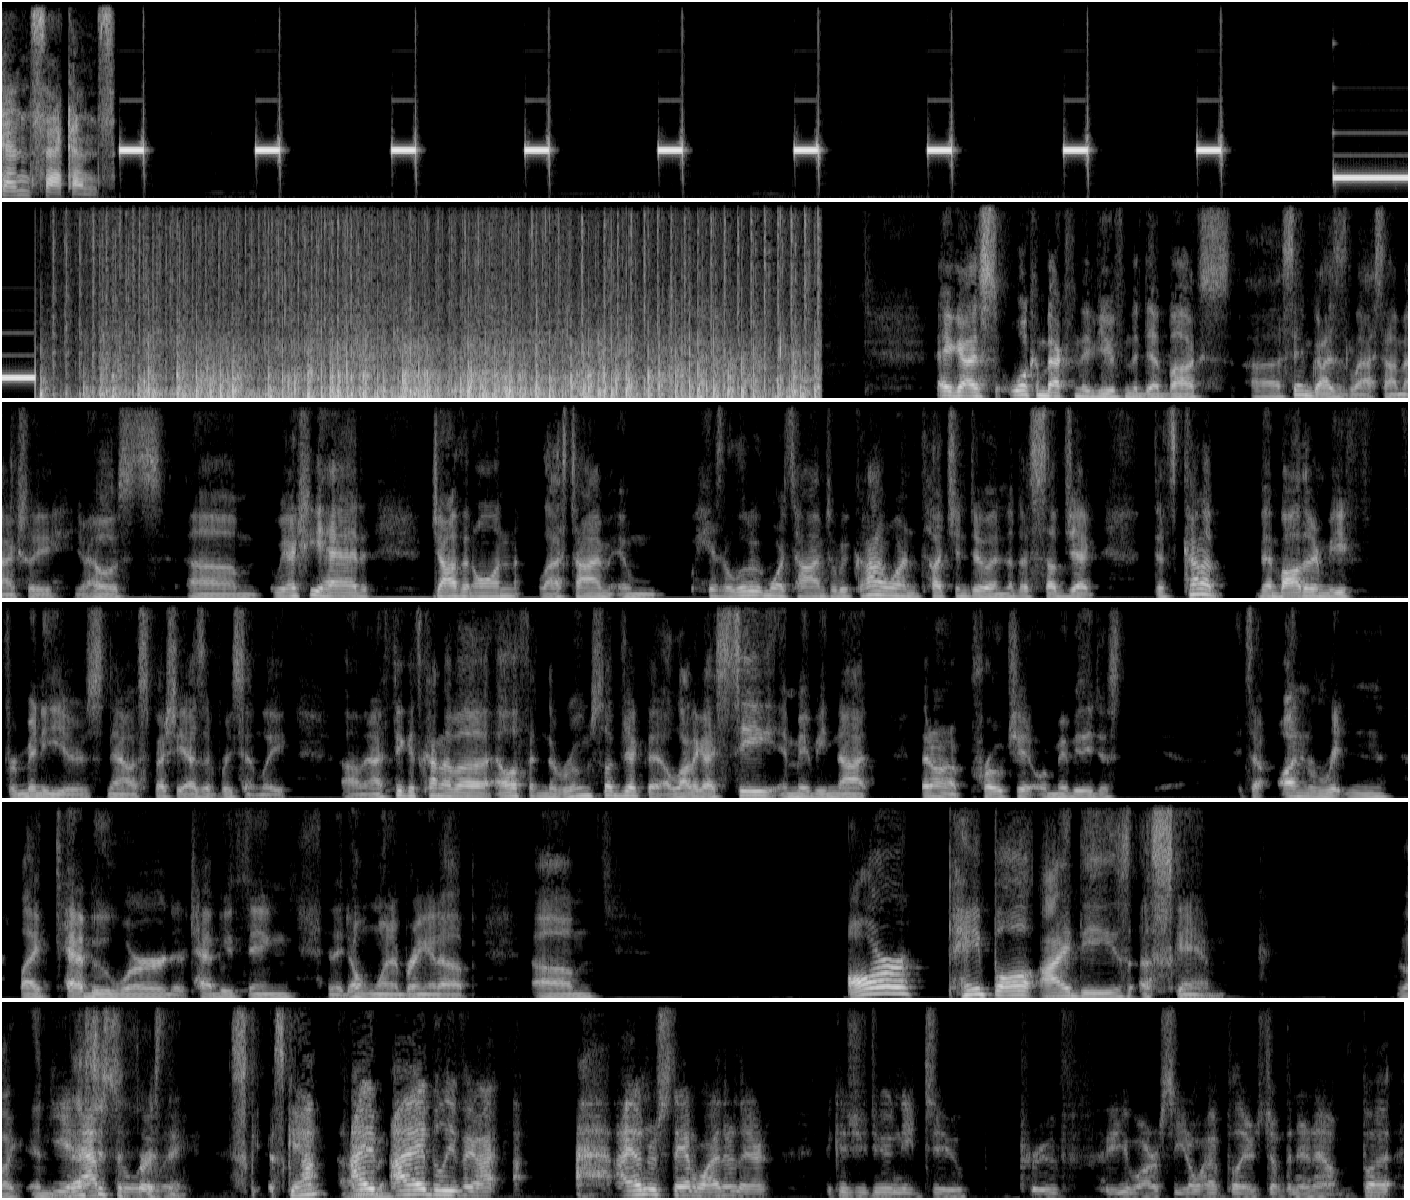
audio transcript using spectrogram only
10 seconds. Hey guys, welcome back from the view from the dead box. Uh, same guys as last time, actually. Your hosts. Um, we actually had Jonathan on last time, and he has a little bit more time, so we kind of wanted to touch into another subject that's kind of been bothering me f- for many years now, especially as of recently. Um, and I think it's kind of a elephant in the room subject that a lot of guys see and maybe not they don't approach it, or maybe they just it's an unwritten like taboo word or taboo thing, and they don't want to bring it up. Um, are paintball IDs a scam? Like, and Yeah, that's just the first thing. Sc- scam? I, mean, I believe they. I, I understand why they're there because you do need to prove who you are, so you don't have players jumping in and out. But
